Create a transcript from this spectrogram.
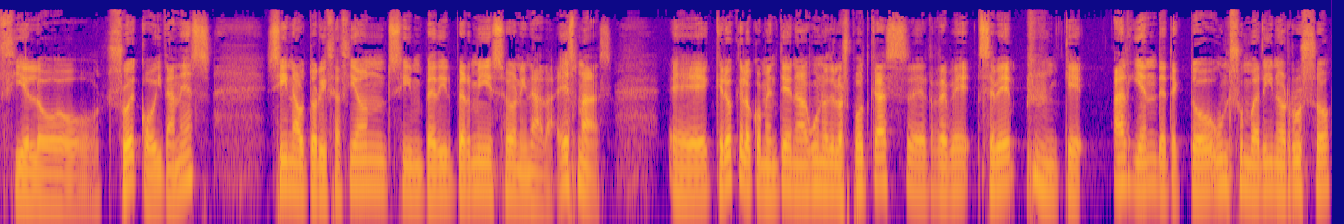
cielo sueco y danés sin autorización, sin pedir permiso ni nada. Es más, eh, creo que lo comenté en alguno de los podcasts, eh, se ve que alguien detectó un submarino ruso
